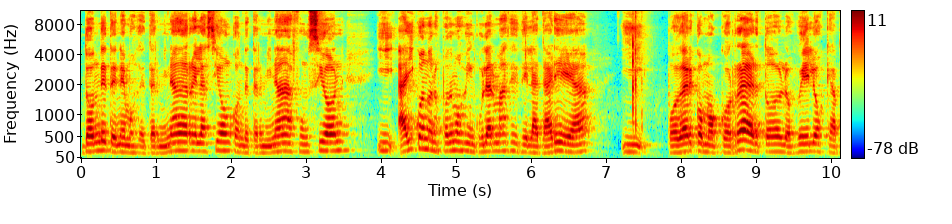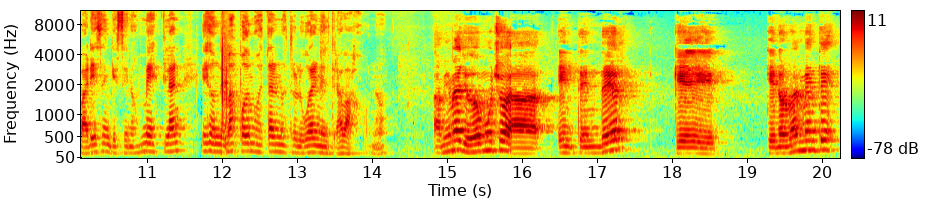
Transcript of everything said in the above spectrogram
donde tenemos determinada relación con determinada función, y ahí cuando nos podemos vincular más desde la tarea y poder como correr todos los velos que aparecen, que se nos mezclan, es donde más podemos estar en nuestro lugar en el trabajo, ¿no? A mí me ayudó mucho a entender que, que normalmente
